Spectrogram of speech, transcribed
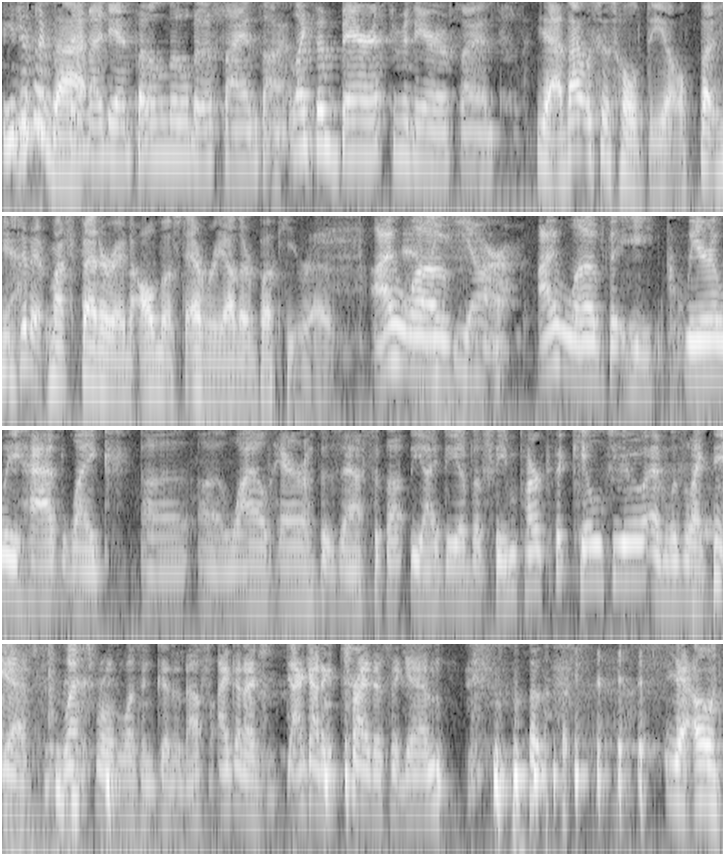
He just Even took the that- same idea and put a little bit of science on it, like the barest veneer of science. Yeah, that was his whole deal. But he Yeah. did it much better in almost every other book he wrote. I love ER. I love that he clearly had like uh, a wild hair up his ass about the idea of a theme park that kills you, and was like, Yes. "Yes, Westworld wasn't good enough. I gotta, I gotta try this again." Yeah, oh,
